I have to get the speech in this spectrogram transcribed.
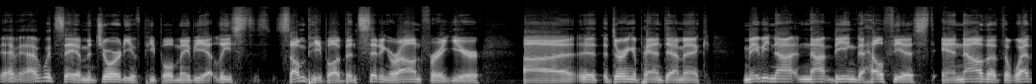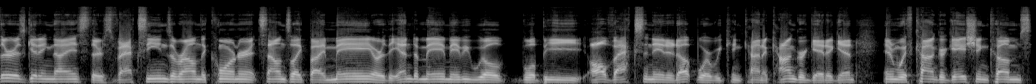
I would say a majority of people, maybe at least some people, have been sitting around for a year uh, during a pandemic maybe not not being the healthiest. And now that the weather is getting nice, there's vaccines around the corner. It sounds like by May or the end of May, maybe we'll we'll be all vaccinated up where we can kind of congregate again. And with congregation comes.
